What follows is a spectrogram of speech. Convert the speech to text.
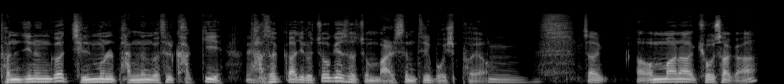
던지는 것, 질문을 받는 것을 각기 네. 다섯 가지로 쪼개서 좀 말씀드리고 싶어요. 음. 자, 엄마나 교사가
